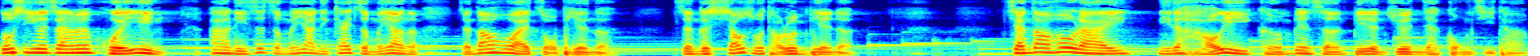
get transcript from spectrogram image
都是因为在那边回应。啊，你是怎么样？你该怎么样呢？讲到后来走偏了，整个小组讨论偏了。讲到后来，你的好意可能变成别人觉得你在攻击他。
